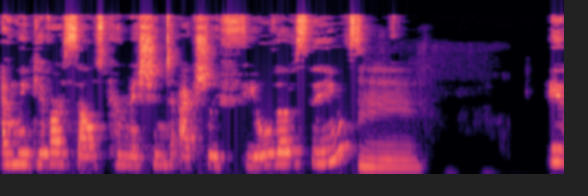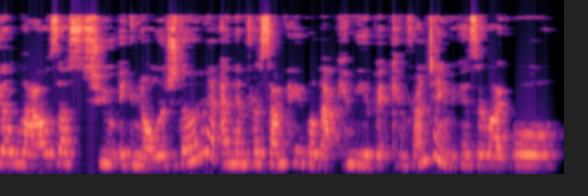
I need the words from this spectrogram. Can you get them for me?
and we give ourselves permission to actually feel those things, Mm. it allows us to acknowledge them. And then for some people, that can be a bit confronting because they're like, well,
